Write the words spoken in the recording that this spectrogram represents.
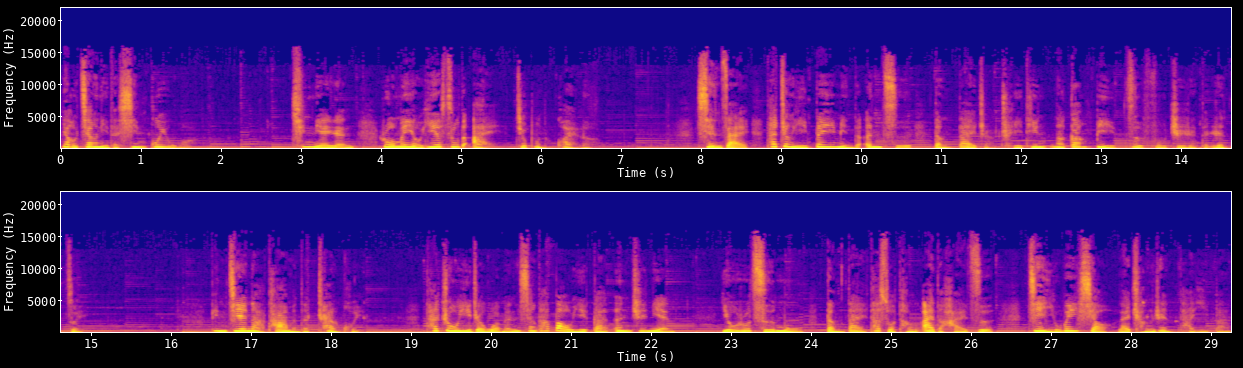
要将你的心归我。”青年人若没有耶稣的爱，就不能快乐。现在他正以悲悯的恩慈等待着垂听那刚愎自负之人的认罪，并接纳他们的忏悔。他注意着我们向他报以感恩之念，犹如慈母。等待他所疼爱的孩子，借以微笑来承认他一般。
